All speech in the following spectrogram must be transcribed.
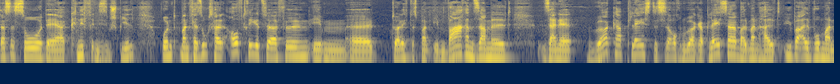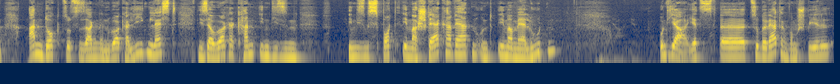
Das ist so der Kniff in diesem Spiel. Und man versucht halt Aufträge zu erfüllen, eben äh, dadurch, dass man eben Waren sammelt, seine Worker placed, das ist auch ein Worker Placer, weil man halt überall, wo man andockt, sozusagen einen Worker liegen lässt. Dieser Worker kann in diesem, in diesem Spot immer stärker werden und immer mehr looten. Und ja, jetzt äh, zur Bewertung vom Spiel.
